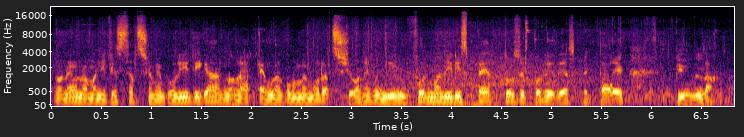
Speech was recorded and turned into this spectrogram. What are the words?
Non è una manifestazione politica, è, è una commemorazione, quindi in forma di rispetto se potete aspettare più in là.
